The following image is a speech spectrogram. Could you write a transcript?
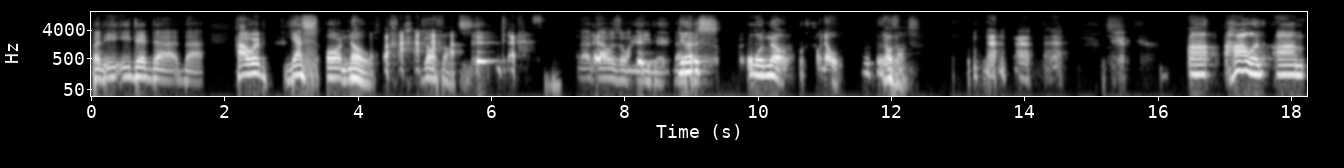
but he he did uh, the Howard. Yes or no? Your thoughts. That that was the one that he did. That- yes or no? Oh no. Your thoughts. uh Howard, um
